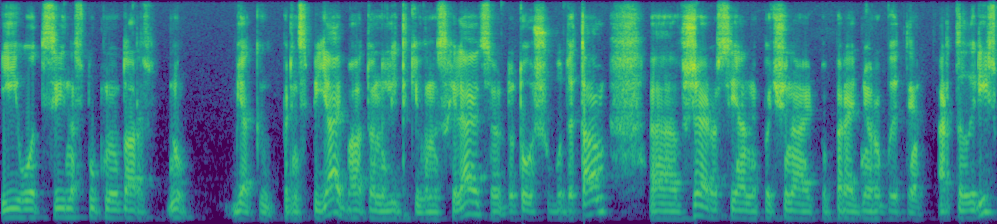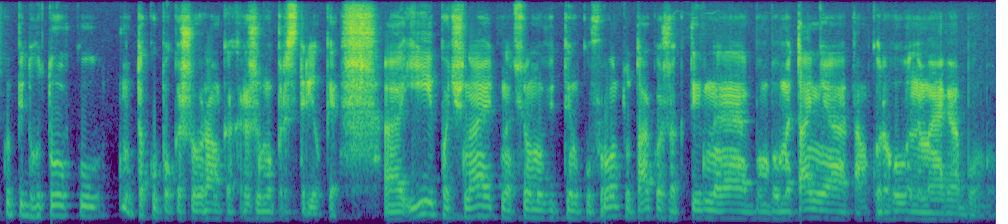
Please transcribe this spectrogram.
І от свій наступний удар, ну. Як в принципі я і багато аналітиків вони схиляються до того, що буде там. Е, вже росіяни починають попередньо робити артилерійську підготовку, ну таку поки що в рамках режиму пристрілки, е, і починають на цьому відтинку фронту також активне бомбометання там коригованими авіабомбами.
